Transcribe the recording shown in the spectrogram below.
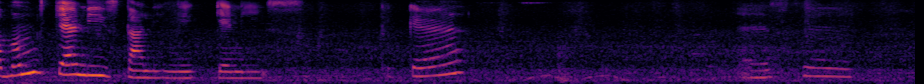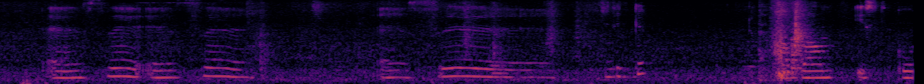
अब हम कैंडीज डालेंगे कैंडीज ठीक है ऐसे ऐसे ऐसे ऐसे ठीक है अब हम इसको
